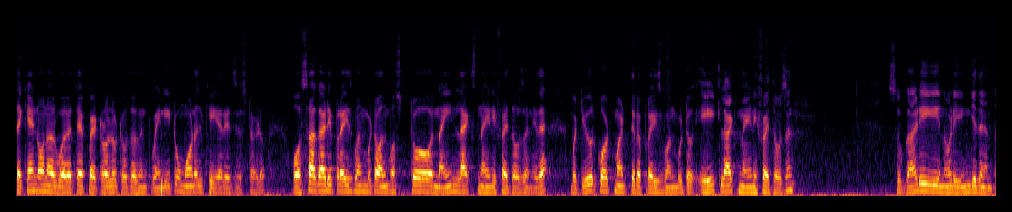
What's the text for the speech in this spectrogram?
second owner ಬರುತ್ತೆ petrol two thousand twenty two model K registered ಹೊಸ ಗಾಡಿ ಪ್ರೈಸ್ ಬಂದುಬಿಟ್ಟು almost nine lakhs ninety five thousand ಇದೆ. ಬಟ್ ಇವ್ರು ಕೋಟ್ ಮಾಡ್ತಿರೋ ಪ್ರೈಸ್ ಬಂದುಬಿಟ್ಟು eight lakh ninety five thousand so ಗಾಡಿ ನೋಡಿ ಹೆಂಗಿದೆ ಅಂತ.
